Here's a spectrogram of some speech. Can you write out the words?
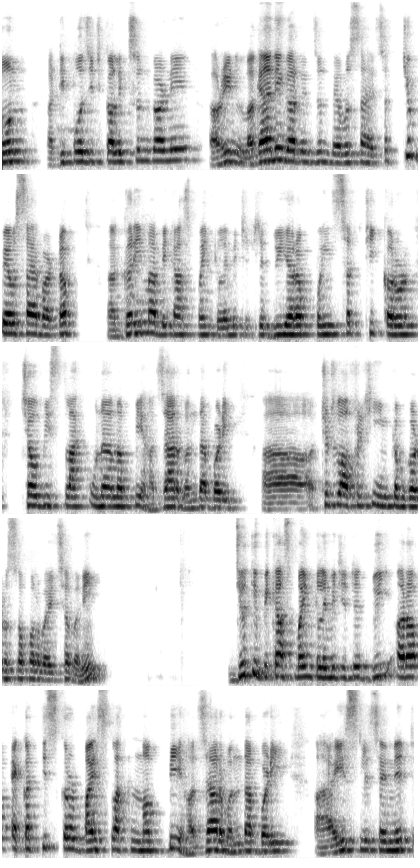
लोन डिपोजिट कलेक्सन गर्ने ऋण लगानी गर्ने जुन व्यवसाय छ त्यो व्यवसायबाट गरिमा विकास बैङ्क लिमिटेडले दुई अरब पैँसठी करोड चौबिस लाख उनानब्बे हजारभन्दा बढी टोटल अपरेटिङ इन्कम गर्न सफल भएछ भने ज्योति विकास बैङ्क लिमिटेडले दुई अरब एकतिस करोड बाइस लाख नब्बे हजारभन्दा बढी यसले चाहिँ net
